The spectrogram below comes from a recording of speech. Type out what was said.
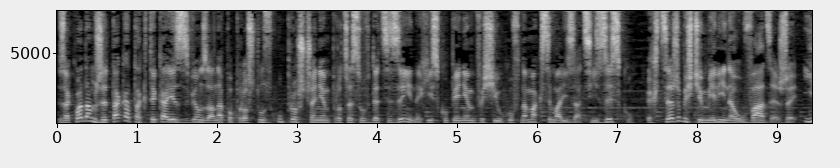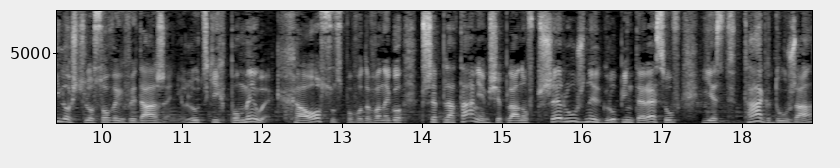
Zakładam, że taka taktyka jest związana po prostu z uproszczeniem procesów decyzyjnych i skupieniem wysiłków na maksymalizacji zysku. Chcę, żebyście mieli na uwadze, że ilość losowych wydarzeń, ludzkich pomyłek, chaosu spowodowanego przeplataniem się planów przeróżnych grup interesów jest tak duża,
